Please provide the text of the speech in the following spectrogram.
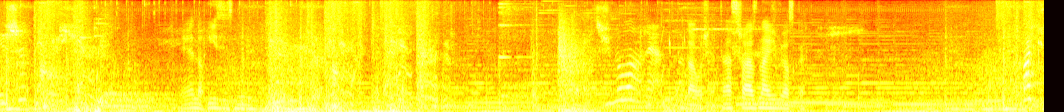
Jeszcze? Nie no, easy z nim. Coś było? Nie. Udało się. Teraz trzeba znaleźć wioskę. Fakt.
